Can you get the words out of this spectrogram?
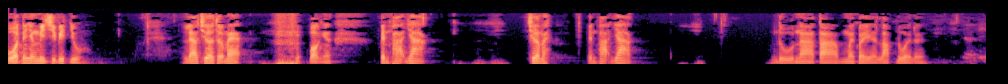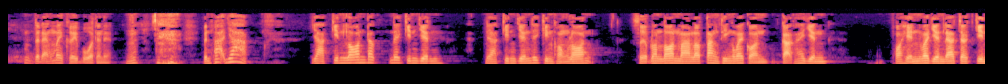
บวชนี่ยังมีชีวิตอยู่ แล้วเชื่อเถอะแม่ บอกเงี้ย เป็นพระยาก เชื่อไหมเป็นพระยาก ดูหน้าตาไม่ค่อยรับด้วยเลยแต่แดงไม่เคยบวชเนี่ยเป็นพระยาก อยากกินร้อนได้กินเย็น อยากกินเย็นได้กินของร้อน เสิร์ฟร้อนๆมาเราตั้งทิ้งไว้ก่อนกะให้เย็น พอเห็นว่าเย็นแล้วจะกิน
